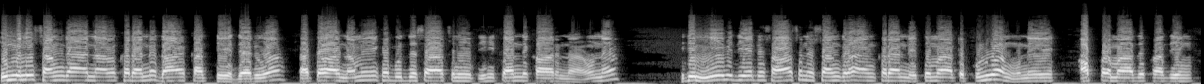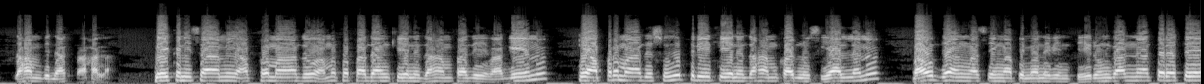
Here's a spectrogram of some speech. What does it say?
තුන්වෙනි සංගායනාව කරන්න දායකත්වයේ දරුවා රටවල් නවයක බුද්ධ ශාසනය පිහිටන්න කාරණා වුණ. ඉතින් මේ විදිහට ශාසන සංග්‍රහම් කරන්න එතුමාට පුළුවන් උනේ අප්‍රමාද පදයෙන් දහම් බිදක් අහලා. මේක නිසා මේ අප්‍රමාදෝ අමත පදං කියන දහම් පදේ වගේම මේ අප්‍රමාද සූත්‍රයේ තියෙන දහම් කරුණු සියල්ලම බෞද්ධයන් වශයෙන් අපි මනවින් තේරුම් ගන්න අතරතේ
